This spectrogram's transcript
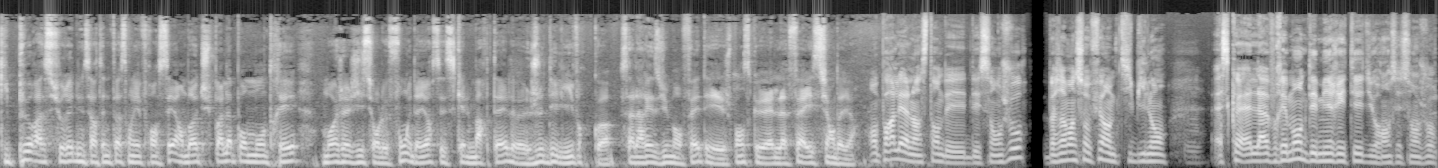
qui peut rassurer d'une certaine façon les Français en mode je suis pas là pour me montrer, moi j'agis sur le fond et d'ailleurs c'est ce qu'elle martèle, je délivre quoi. Ça la résume en fait et je pense qu'elle l'a fait à Essian d'ailleurs. On parlait à l'instant des, 100 jours. Benjamin, si on fait un petit bilan, est-ce qu'elle a vraiment démérité durant ces 100 jours?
